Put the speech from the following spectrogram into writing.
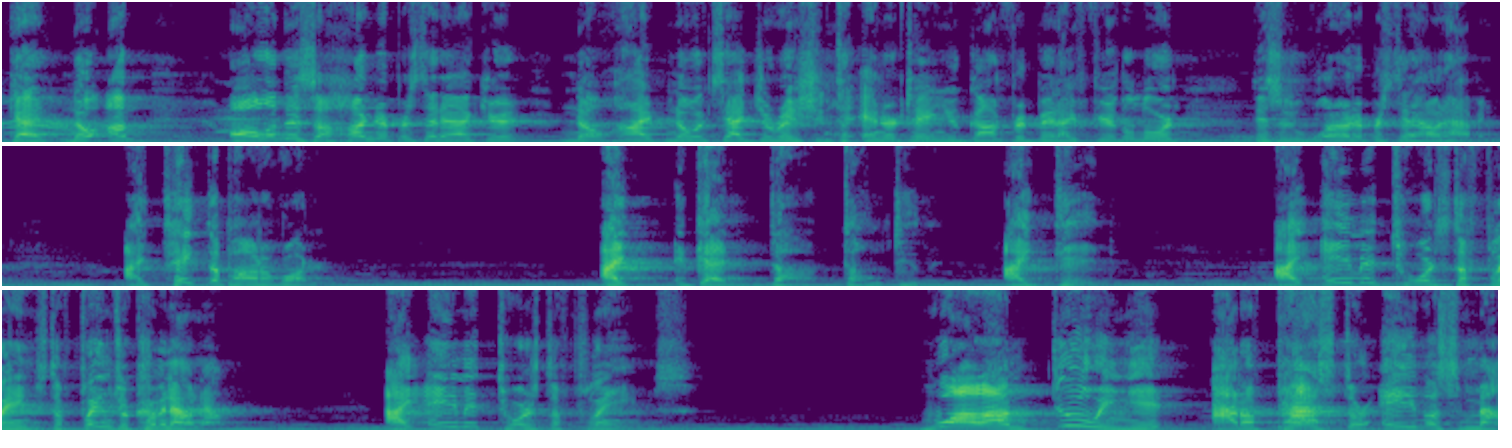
again, no, I'm all of this 100% accurate, no hype, no exaggeration to entertain you. God forbid, I fear the Lord. This is 100% how it happened. I take the pot of water. I, again, duh, don't do that. I did. I aim it towards the flames. The flames are coming out now. I aim it towards the flames. While I'm doing it, out of Pastor Ava's mouth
